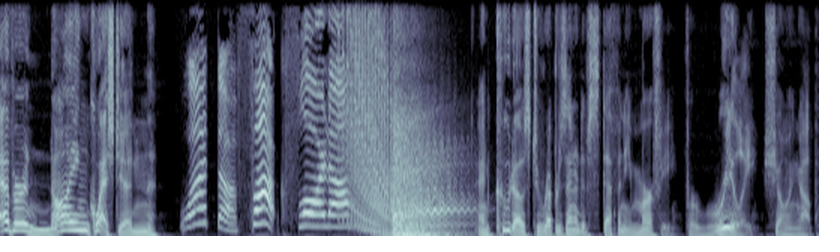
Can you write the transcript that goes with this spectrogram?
ever gnawing question. What the fuck, Florida? And kudos to Representative Stephanie Murphy for really showing up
